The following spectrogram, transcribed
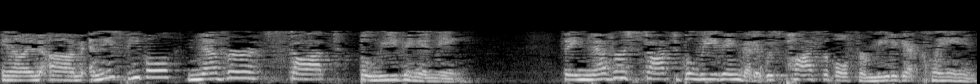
And, um, and these people never stopped believing in me. They never stopped believing that it was possible for me to get clean.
